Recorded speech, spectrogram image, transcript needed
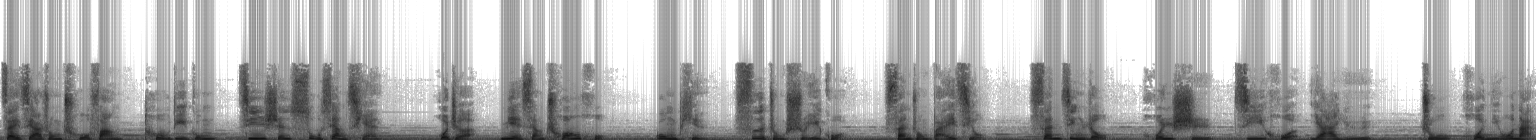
在家中厨房土地公金身塑像前，或者面向窗户，供品四种水果、三种白酒、三净肉、荤食鸡或鸭鱼、猪或牛奶。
